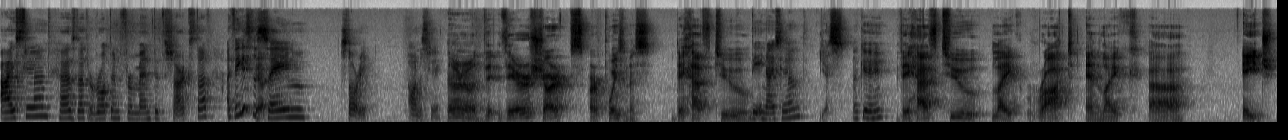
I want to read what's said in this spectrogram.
Iceland has that rotten fermented shark stuff. I think it's the Yeah. same story, honestly. No, no, no. Th their sharks are poisonous. They have to. The in Iceland. Yes. Okay. They have to like rot and like uh, age.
